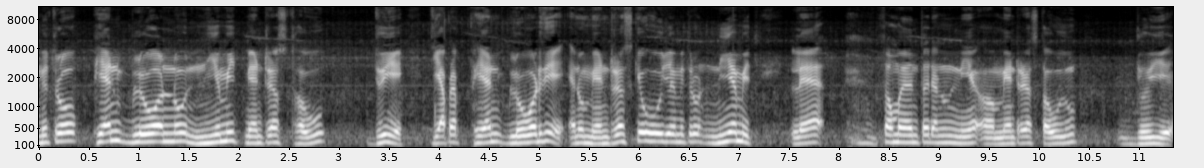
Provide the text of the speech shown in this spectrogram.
મિત્રો ફેન બ્લોઅરનું નિયમિત મેન્ટેનન્સ થવું જોઈએ. જે આપણે ફેન બ્લોઅર છે, એનું મેન્ટેનન્સ કેવું હોવું જોઈએ મિત્રો? નિયમિત. એટલે સમયાંતરે એનું મેન્ટેનન્સ થવું જોઈએ.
